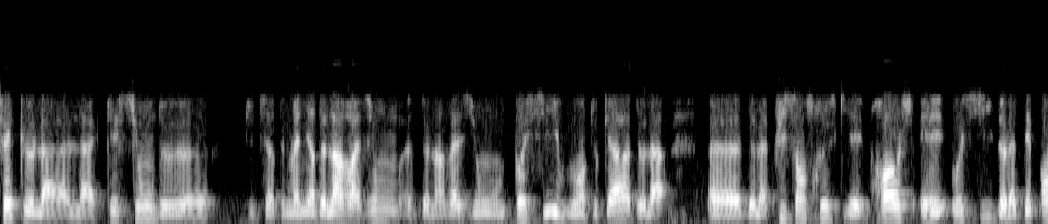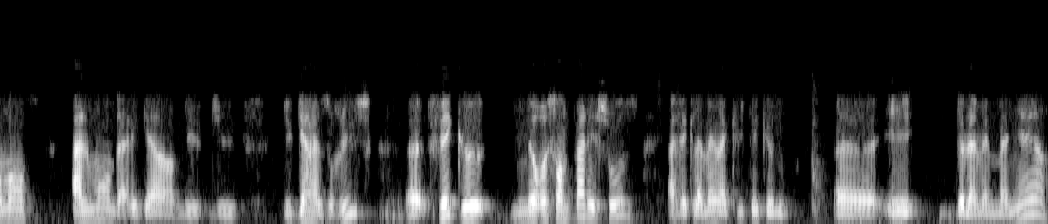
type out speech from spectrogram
fait que la, question de, euh, d'une certaine manière, de l'invasion, de l'invasion possible, ou en tout cas de la, euh, de la puissance russe qui est proche, et aussi de la dépendance allemande à l'égard du, gaz russe, fait qu'ils ne ressentent pas les choses avec la même acuité que nous. De la même manière,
